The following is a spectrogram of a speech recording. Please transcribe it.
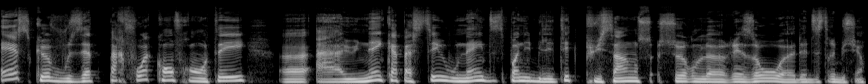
est-ce que vous êtes parfois confronté euh, à une incapacité ou une indisponibilité de puissance sur le réseau de distribution?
